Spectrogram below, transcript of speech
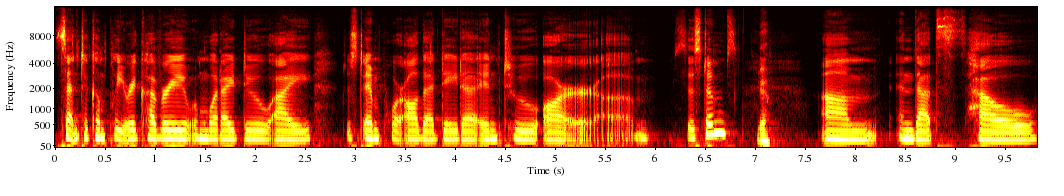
sent to complete recovery. And what I do, I just import all that data into our um, systems. Yeah. Um, and that's how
